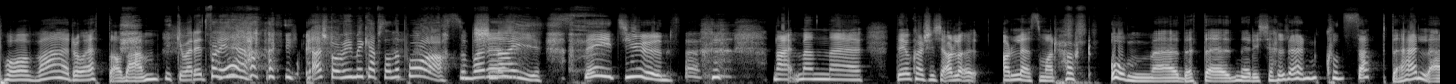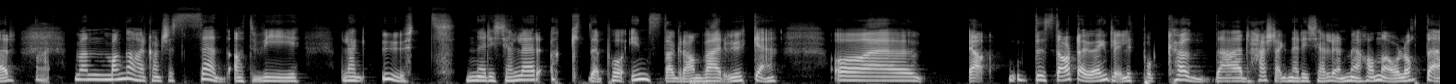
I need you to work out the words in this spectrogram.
på hver og ett av dem. ikke vær redd for det! Der står vi med capsene på! Så bare- Snei! Stay tuned! Nei, men eh, det er jo kanskje ikke alle, alle som har hørt om eh, dette nede i kjelleren-konseptet heller. Nei. Men mange har kanskje sett at vi legger ut nede i kjeller-økter på Instagram hver uke. Og ja, det starta jo egentlig litt på kødd der hashtag nede i kjelleren med Hanna og Lotte,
